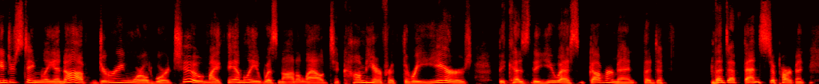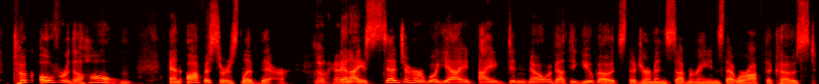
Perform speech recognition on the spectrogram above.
interestingly enough during world war ii my family was not allowed to come here for three years because the us government the the Defense Department took over the home and officers lived there. Okay. And I said to her, Well, yeah, I, I didn't know about the U boats, the German submarines that were off the coast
